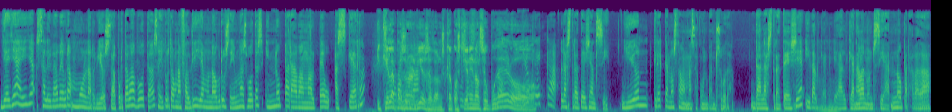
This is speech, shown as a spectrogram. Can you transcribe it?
i allà ella se li va veure molt nerviosa. Portava botes, ahir portava una faldilla amb una brusa i unes botes, i no parava amb el peu esquerre i què la posa nerviosa, doncs? Que qüestionin el seu poder no, o...? Jo crec que l'estratègia en si. Jo crec que no estava massa convençuda de l'estratègia i del que, mm -hmm. el que anava a anunciar. No parava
